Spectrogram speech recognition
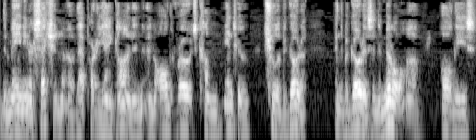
the main intersection of that part of Yangon, and, and all the roads come into Sule Pagoda, and the pagoda is in the middle of all these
